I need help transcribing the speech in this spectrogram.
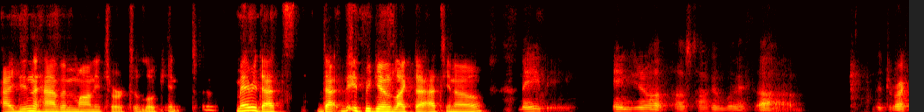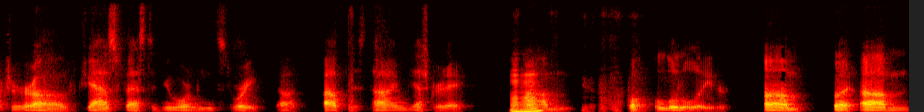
I didn't have a monitor to look into. Maybe that's that it begins like that, you know? Maybe. And you know, I was talking with um, the director of Jazz Fest in New Orleans story uh, about this time yesterday. Mhm. Um, well, a little later. Um, but um,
